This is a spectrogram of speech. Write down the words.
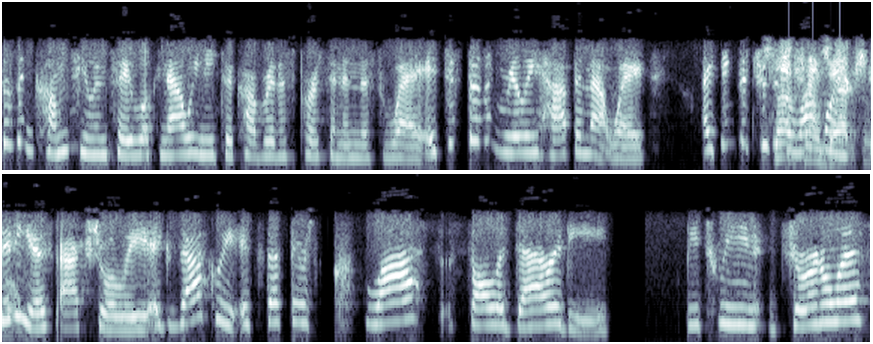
doesn't come to you and say look now we need to cover this person in this way. It just doesn't really happen that way. I think the truth is a lot more insidious actually. Exactly. It's that there's class solidarity between journalists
